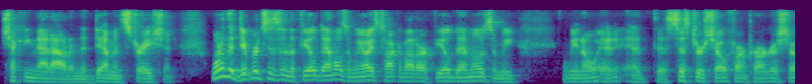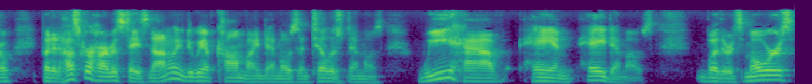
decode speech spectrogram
checking that out in the demonstration. One of the differences in the field demos, and we always talk about our field demos, and we you know at, at, the sister show farm progress show but at husker harvest days not only do we have combine demos and tillage demos we have hay and hay demos whether it's mowers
